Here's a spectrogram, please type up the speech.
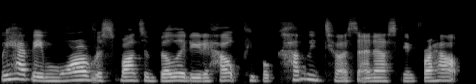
we have a moral responsibility to help people coming to us and asking for help.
